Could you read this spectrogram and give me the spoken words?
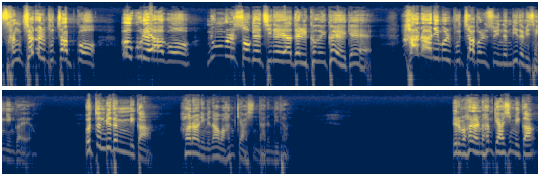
상처를 붙잡고 억울해하고 눈물 속에 지내야 될 그, 그에게 하나님을 붙잡을 수 있는 믿음이 생긴 거예요. 어떤 믿음입니까? 하나님이 나와 함께 하신다는 믿음. 여러분 하나님 함께 하십니까?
